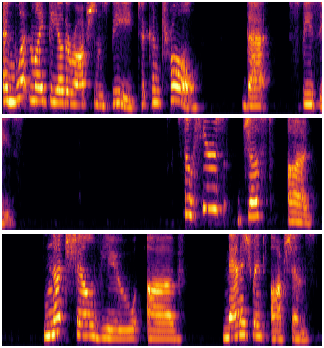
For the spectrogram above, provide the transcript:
And what might the other options be to control that species? So here's just a nutshell view of management options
